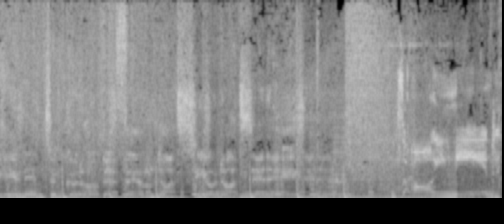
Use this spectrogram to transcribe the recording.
tune in to goodhopefm.co.za. It's all you need.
